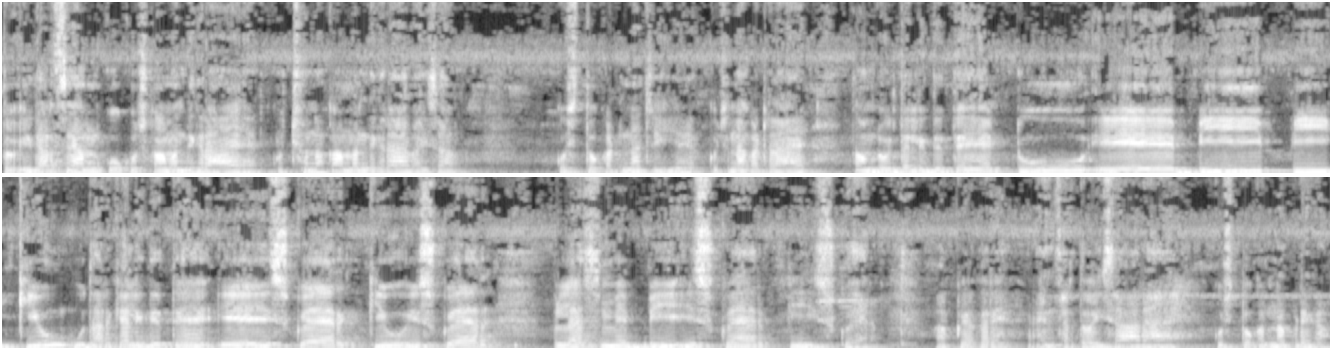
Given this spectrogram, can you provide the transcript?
तो इधर से हमको कुछ कामन दिख रहा है? कुछ ना कामन दिख रहा है भाई साहब। कुछ तो कटना चाहिए, कुछ ना कट रहा है। तो हम लोग इधर लिख देते हैं two A B P Q, उधर क्या लिख देते हैं? A square Q square plus में बी स्क्वायर पी स्क्वायर। अब क्या करें? आंसर तो ऐसा आ रहा है, कुछ तो करना पड़ेगा।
